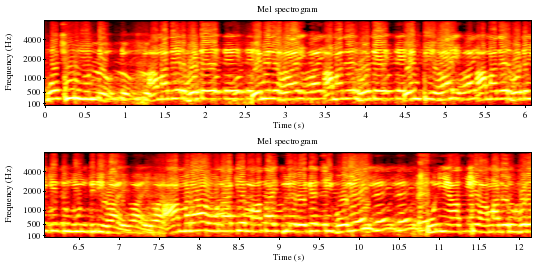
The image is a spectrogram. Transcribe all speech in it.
প্রচুর মূল্য। আমাদের ভোটে এমএলএ হয়, আমাদের ভোটে এমপি হয়, আমাদের ভোটেই কিন্তু মন্ত্রী হয়। আমরা ওনাকে মাথায় তুলে রেখেছি বলেই উনি আজকে আমাদের উপরে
